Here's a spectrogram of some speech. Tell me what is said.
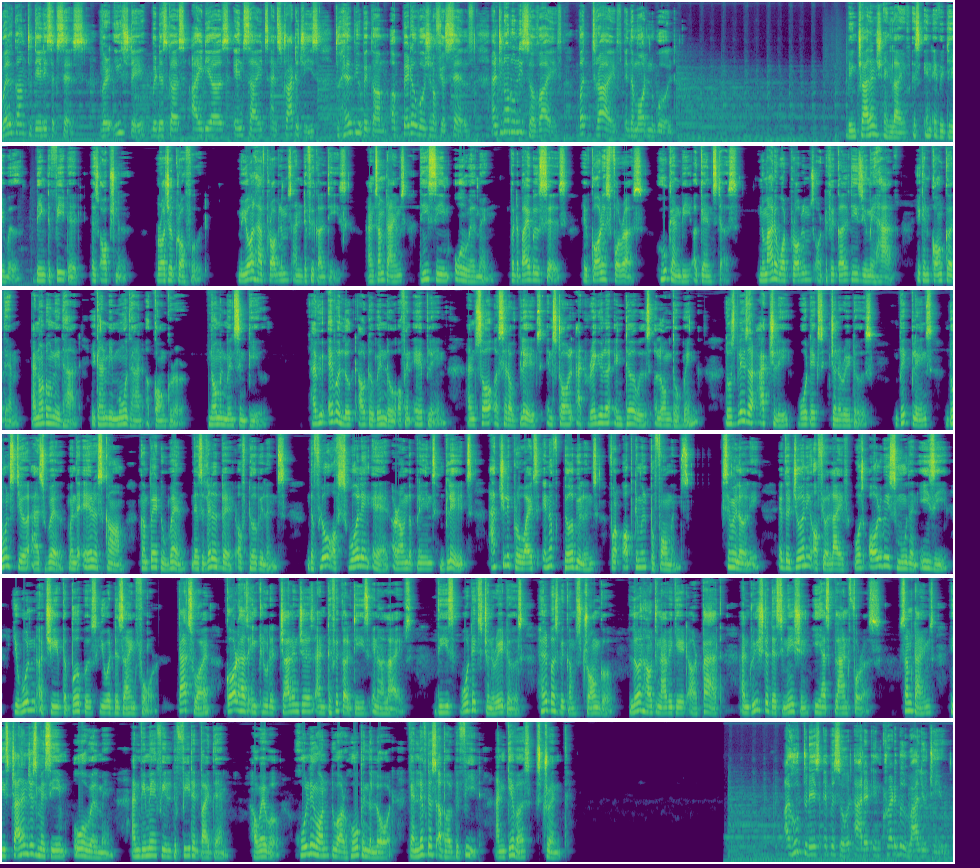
Welcome to Daily Success, where each day we discuss ideas, insights, and strategies to help you become a better version of yourself and to not only survive but thrive in the modern world. Being challenged in life is inevitable, being defeated is optional. Roger Crawford. We all have problems and difficulties, and sometimes these seem overwhelming. But the Bible says, if God is for us, who can be against us? No matter what problems or difficulties you may have, you can conquer them. And not only that, you can be more than a conqueror. Norman Vincent Peale. Have you ever looked out the window of an airplane and saw a set of blades installed at regular intervals along the wing? Those blades are actually vortex generators. Big planes don't steer as well when the air is calm compared to when there's a little bit of turbulence. The flow of swirling air around the plane's blades actually provides enough turbulence for optimal performance. Similarly, if the journey of your life was always smooth and easy, you wouldn't achieve the purpose you were designed for. That's why God has included challenges and difficulties in our lives. These vortex generators help us become stronger, learn how to navigate our path, and reach the destination He has planned for us. Sometimes these challenges may seem overwhelming and we may feel defeated by them. However, holding on to our hope in the Lord can lift us above defeat and give us strength. I hope today's episode added incredible value to you.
